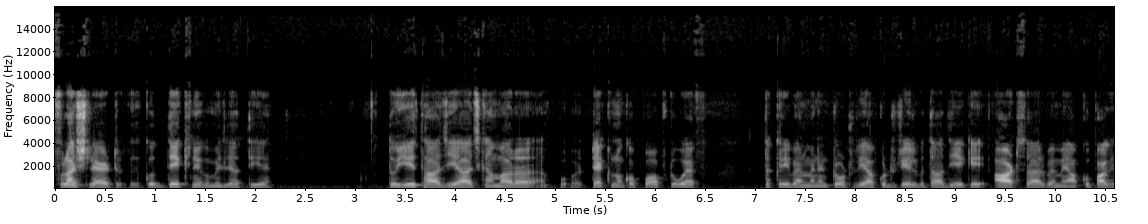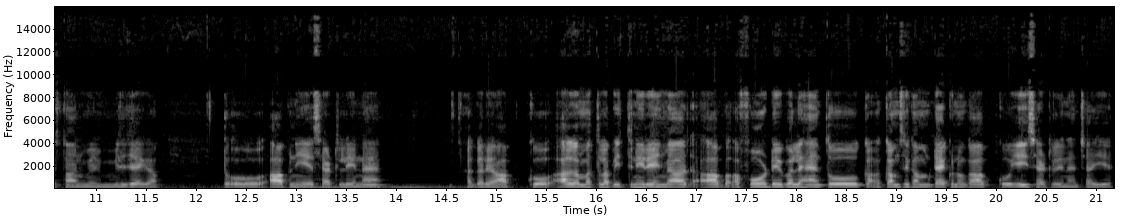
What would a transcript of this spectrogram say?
फ्लैश लाइट को देखने को मिल जाती है। तो ये था जी आज का हमारा टेक्नो का पॉप टू एफ़ तकरीबन मैंने टोटली आपको डिटेल बता दी है कि आठ हज़ार रुपये में आपको पाकिस्तान में मिल जाएगा। तो आपने ये सेट लेना है। अगर आपको, अगर मतलब इतनी रेंज में आप अफोर्डेबल हैं तो कम से कम टेक्नो का आपको यही सेट लेना चाहिए।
